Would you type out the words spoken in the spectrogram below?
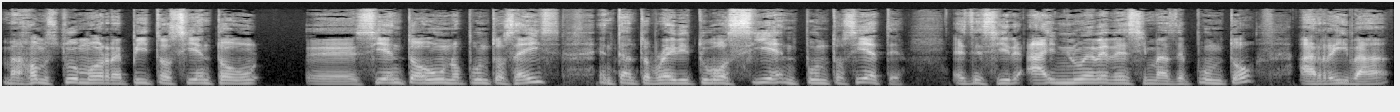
Mahomes tuvo, repito, 101. 101.6, eh, en tanto Brady tuvo 100.7. Es decir, hay nueve décimas de punto arriba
